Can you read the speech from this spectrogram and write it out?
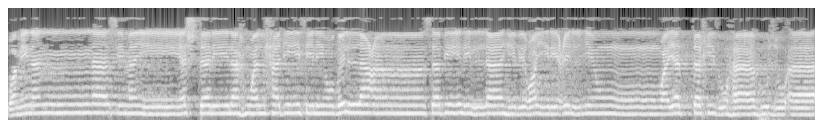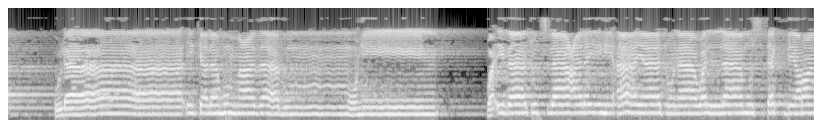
ومن الناس من يشتري لهو الحديث ليضل عن سبيل الله بغير علم ويتخذها هزؤا. أولئك لهم عذاب مهين. وإذا تتلى عليه آياتنا ولى مستكبرا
